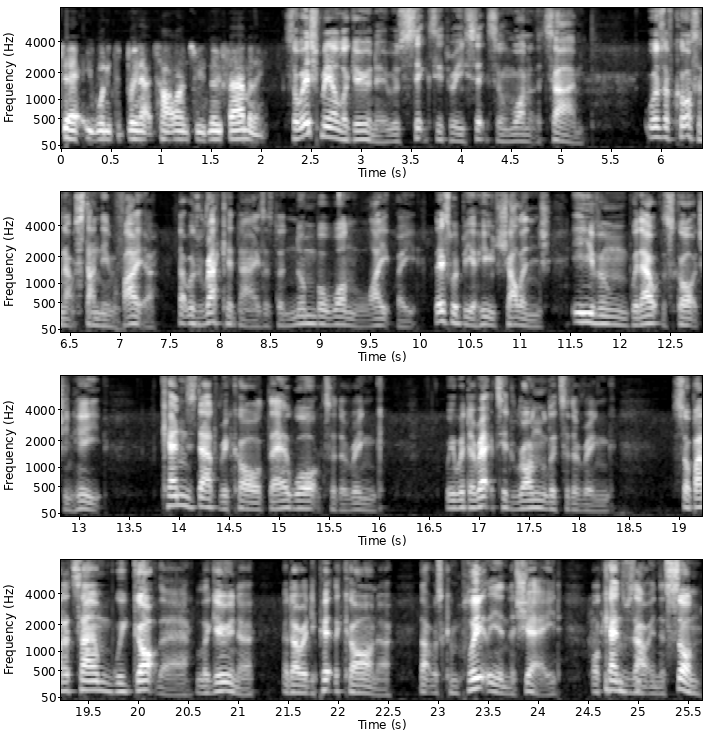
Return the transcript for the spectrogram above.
set. He wanted to bring that title home to his new family. So Ishmael Laguna, who was 63 6 and 1 at the time, was of course an outstanding fighter that was recognised as the number one lightweight. This would be a huge challenge, even without the scorching heat. Ken's dad recalled their walk to the ring. We were directed wrongly to the ring, so by the time we got there, Laguna had already picked the corner that was completely in the shade, while Ken's was out in the sun.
